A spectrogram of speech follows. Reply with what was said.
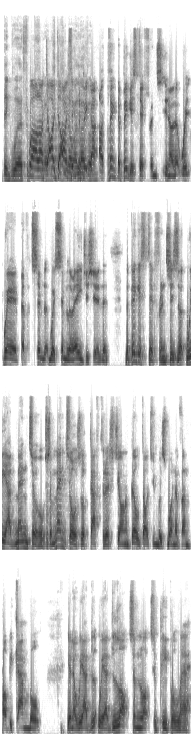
big word for. well, I, Bristol I, Rovers, I think the big. I think the biggest difference, you know, that we, we're similar, we're similar ages here. The, the biggest difference is that we had mentors, and mentors looked after us. John and Bill Dodgin was one of them. Bobby Campbell, you know, we had we had lots and lots of people there.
